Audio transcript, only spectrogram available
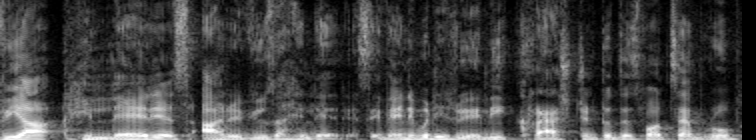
we are hilarious. Our reviews are hilarious. If anybody really crashed into this WhatsApp group,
